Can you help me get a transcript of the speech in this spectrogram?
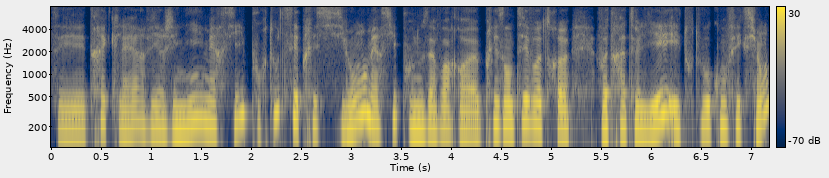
c'est très clair Virginie. Merci pour toutes ces précisions. Merci pour nous avoir, heu, présenté votre, votre atelier et toutes vos confections.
